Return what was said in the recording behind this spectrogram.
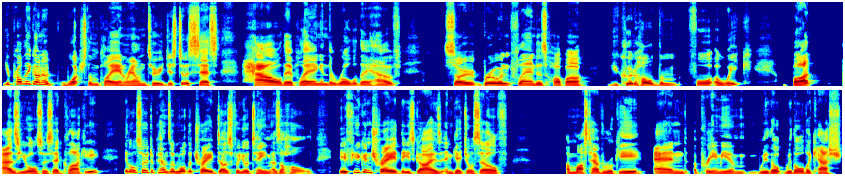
you're probably going to watch them play in round two just to assess how they're playing and the role that they have. So, Bruhn, Flanders, Hopper, you could hold them for a week, but as you also said, Clarky, it also depends on what the trade does for your team as a whole. If you can trade these guys and get yourself a must-have rookie and a premium with with all the cash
